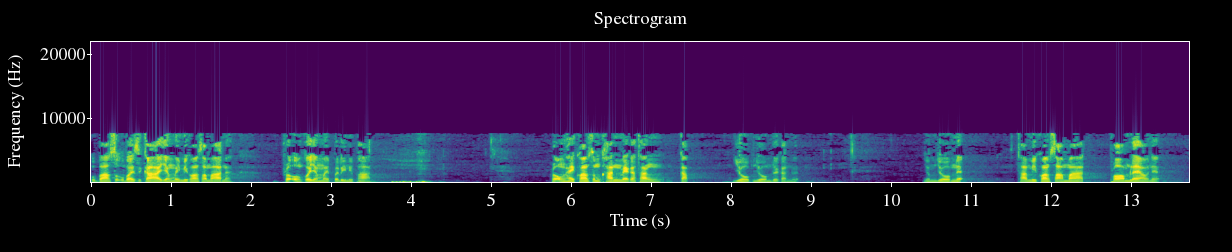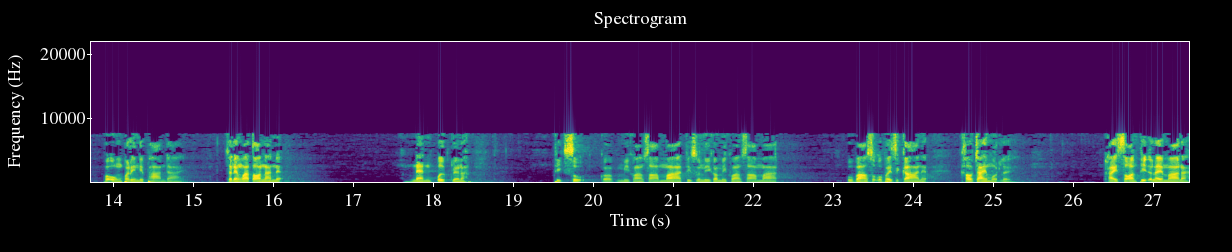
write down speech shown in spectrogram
อุบาสกอุบาสิกายังไม่มีความสามารถนะพระองค์ก็ยังไม่ปรินิพาน พระองค์ให้ความสำคัญแม้กระทั่งกับโยมโยมด้วยกันด้วยโยมโยมเนี่ย ถ้ามีความสามารถพร้อมแล้วเนี่ย พระองค์ปรินิพานได้ แสดงว่าตอนนั้นเนี่ย แน่นปึกเลยนะ ภิกษุก็มีความสามารถ ภิกษุณีก็มีความสามารถ อุบาสกอุบาสิกาเนี่ยเข้าใจหมดเลย ใครสอนผิดอะไรมานะ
